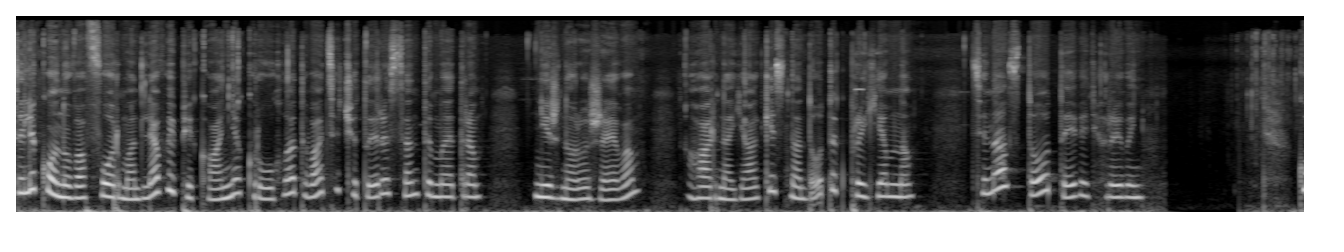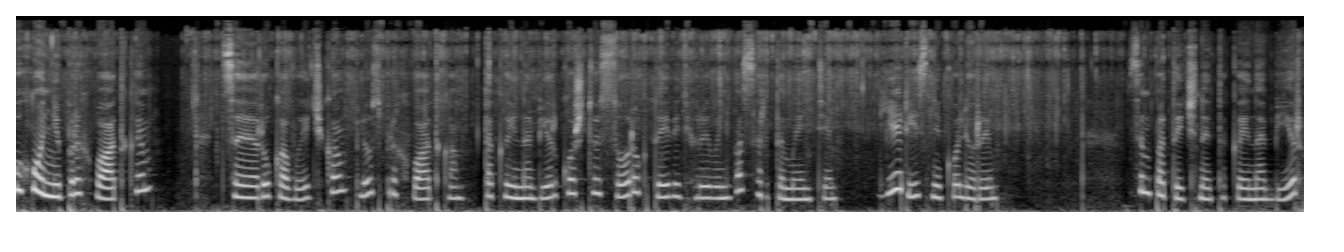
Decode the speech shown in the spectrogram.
Силіконова форма для випікання кругла 24 см. Ніжно-рожева, гарна якість, на дотик приємна. Ціна 109 гривень. Кухонні прихватки. Це рукавичка плюс прихватка. Такий набір коштує 49 гривень в асортименті. Є різні кольори. Симпатичний такий набір.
